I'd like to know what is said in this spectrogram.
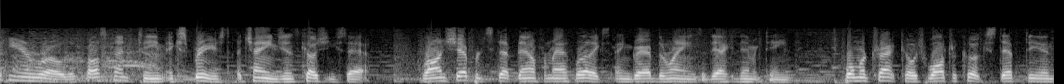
Second year in a row, the cross-country team experienced a change in its coaching staff. Ron Shepard stepped down from athletics and grabbed the reins of the academic team. Former track coach Walter Cook stepped in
